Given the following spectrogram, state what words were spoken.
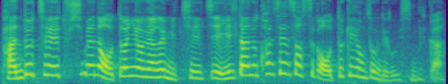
반도체 투심에는 어떤 영향을 미칠지 일단은 컨센서스가 어떻게 형성되고 있습니까?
